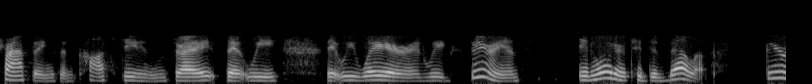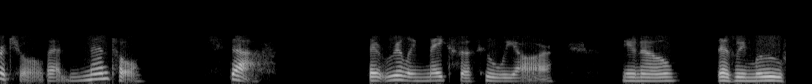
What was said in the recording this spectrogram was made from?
trappings and costumes, right? That we that we wear and we experience in order to develop spiritual, that mental stuff that really makes us who we are. You know, as we move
